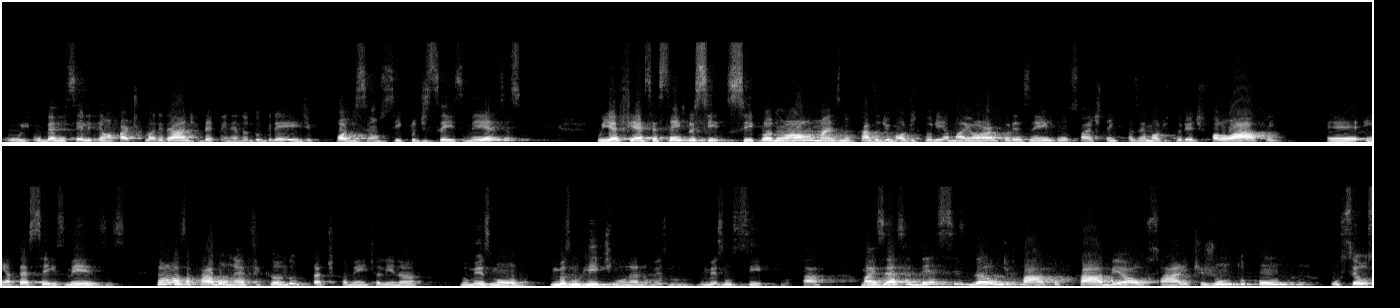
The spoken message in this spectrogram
O, o, BRC ele tem uma particularidade que, dependendo do grade, pode ser um ciclo de seis meses. O IFS é sempre ciclo anual, mas no caso de uma auditoria maior, por exemplo, o site tem que fazer uma auditoria de follow-up é, em até seis meses. Então, elas acabam né, ficando praticamente ali na, no mesmo no mesmo ritmo, né, no mesmo, no mesmo ciclo, tá? Mas essa decisão, de fato, cabe ao site junto com os seus,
